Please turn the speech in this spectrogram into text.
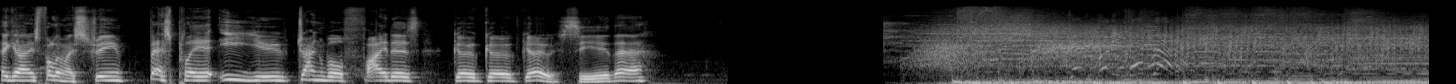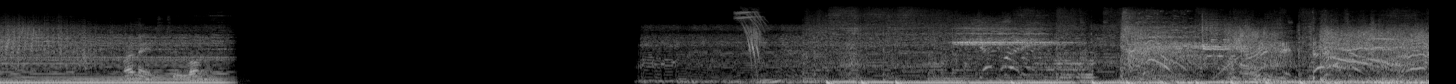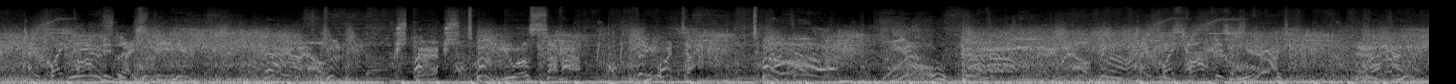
Hey guys, follow my stream. Best player EU, Dragon Ball FighterZ. Go, go, go. See you there. My name's too long. Suffer. What the? Well, I'm quite confident. Well,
